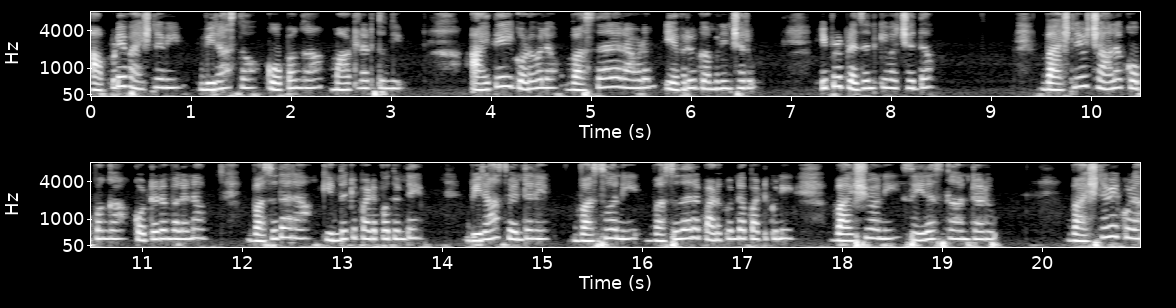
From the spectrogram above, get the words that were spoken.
అప్పుడే వైష్ణవి విరాస్తో కోపంగా మాట్లాడుతుంది. అయితే ఈ గొడవలో వస్తారా రావడం ఎవరూ గమనించరు. ఇప్పుడు ప్రజెంట్కి వచ్చేద్దాం. వైష్ణవి చాలా కోపంగా కొట్టడం వలన వసుధార కిందకి పడిపోతుంటే విరాస్ వెంటనే వసు అని వసుధార పడకుండా పట్టుకుని వైషు అని సీరియస్గా అంటాడు. వైష్ణవి కూడా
